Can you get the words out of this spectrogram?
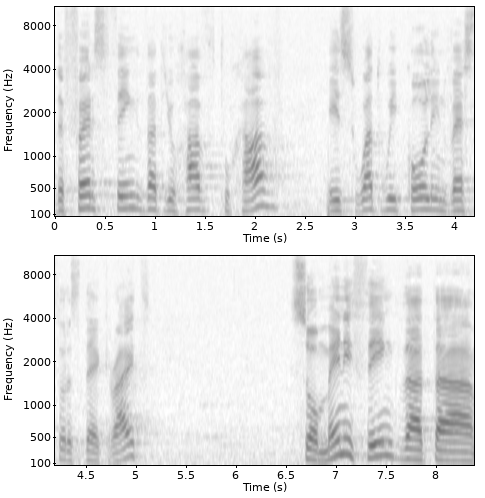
the first thing that you have to have is what we call investor's deck, right? So many think that uh,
